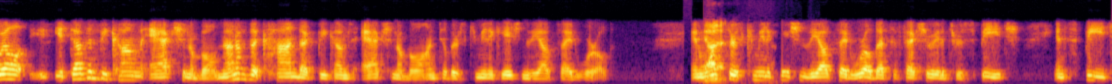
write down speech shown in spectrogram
Well, it doesn't become actionable. None of the conduct becomes actionable until there's communication to the outside world. And Got once it. there's communication to the outside world, that's effectuated through speech, and speech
